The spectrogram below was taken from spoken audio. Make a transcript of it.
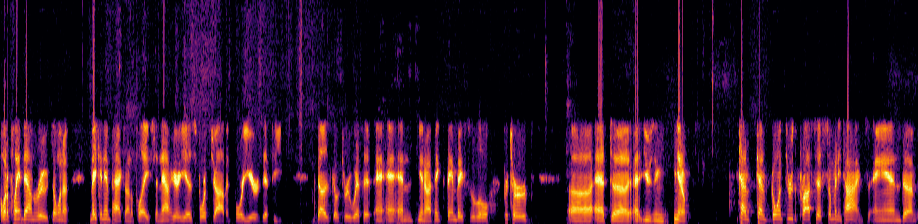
I want to plant down roots. I want to make an impact on a place." And now here he is, fourth job in four years. If he does go through with it, and, and, you know, I think the fan base is a little perturbed uh, at uh, at using, you know, kind of kind of going through the process so many times, and um,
